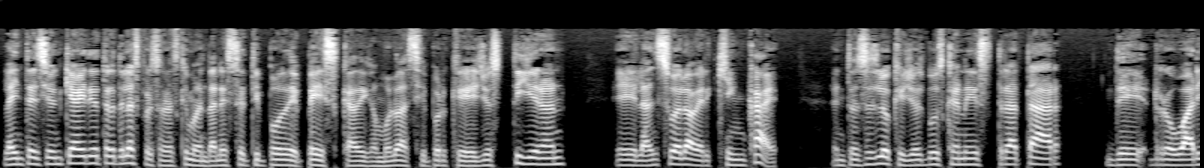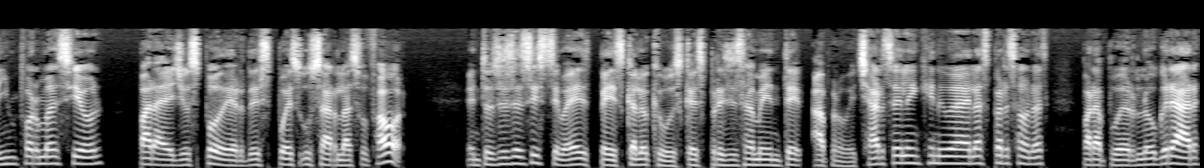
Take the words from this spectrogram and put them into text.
La intención que hay detrás de las personas que mandan este tipo de pesca, digámoslo así, porque ellos tiran el anzuelo a ver quién cae. Entonces lo que ellos buscan es tratar de robar información para ellos poder después usarla a su favor. Entonces el sistema de pesca lo que busca es precisamente aprovecharse de la ingenuidad de las personas para poder lograr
